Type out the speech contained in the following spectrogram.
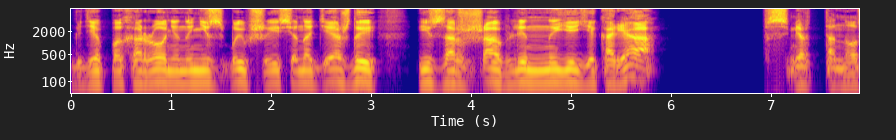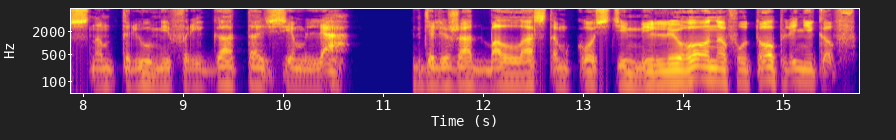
где похоронены несбывшиеся надежды и заржавленные якоря, в смертоносном трюме фрегата «Земля», где лежат балластом кости миллионов утопленников,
